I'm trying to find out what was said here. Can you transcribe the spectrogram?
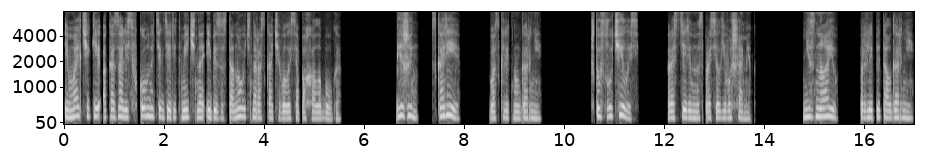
и мальчики оказались в комнате, где ритмично и безостановочно раскачивалась опахала Бога. «Бежим! Скорее!» воскликнул Гарни. «Что случилось?» — растерянно спросил его Шамик. «Не знаю», — пролепетал Гарни.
